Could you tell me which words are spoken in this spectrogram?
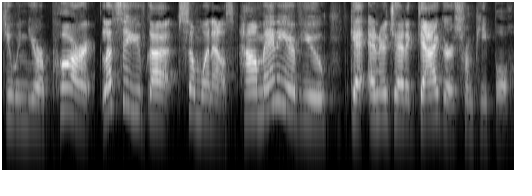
doing your part. Let's say you've got someone else. How many of you get energetic daggers from people?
